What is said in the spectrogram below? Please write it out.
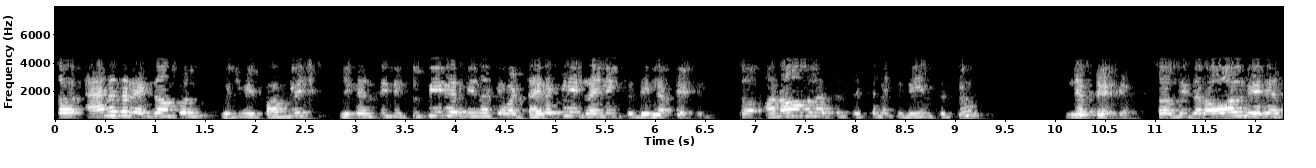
So another example which we published, you can see the superior vena cava directly draining to the left atrium. So anomalous systemic veins to left atrium. So these are all various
